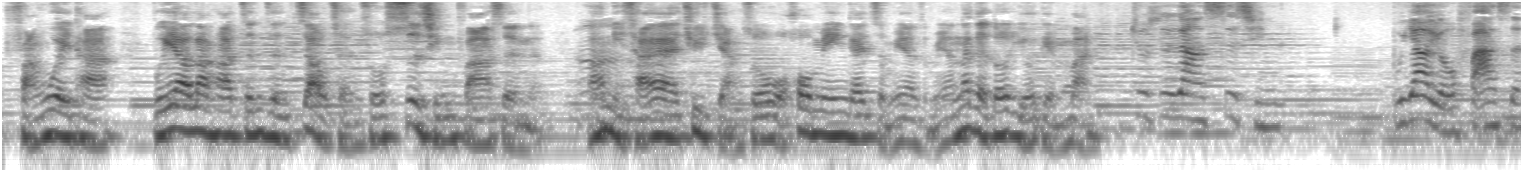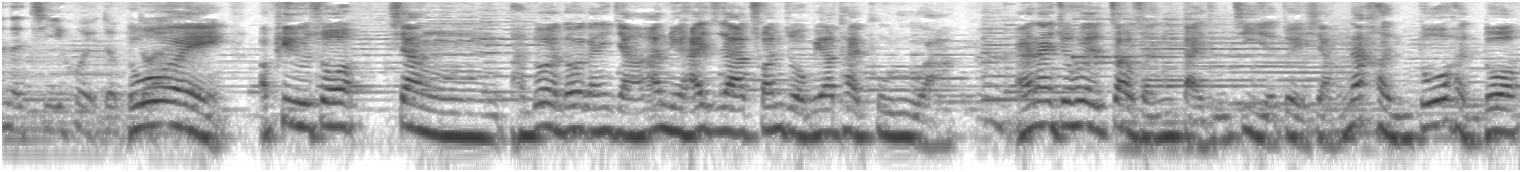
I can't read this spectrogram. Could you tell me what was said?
防卫它，不要让它真正造成说事情发生了，然后你才来去讲说我后面应该怎么样怎么样，那个都有点慢。就是让事情不要有发生的机会，对不对？对啊，譬如说像很多人都会跟你讲啊，女孩子啊穿着不要太暴露啊，嗯啊，那就会造成歹徒记忆的对象。那很多很多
